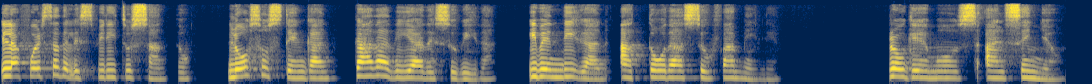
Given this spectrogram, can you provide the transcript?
y la fuerza del Espíritu Santo, lo sostengan cada día de su vida y bendigan a toda su familia. Roguemos al Señor.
